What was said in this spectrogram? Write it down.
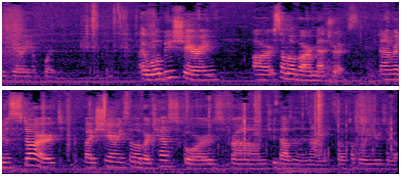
is very important. I will be sharing our, some of our metrics. And I'm going to start by sharing some of our test scores from 2009, so a couple of years ago.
